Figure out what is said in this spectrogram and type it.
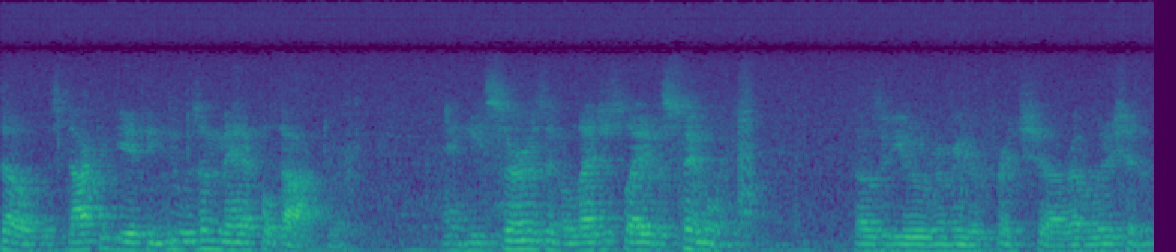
So this Dr. Guillotin, who was a medical doctor, and he serves in the Legislative Assembly. Those of you who remember your French uh, Revolution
